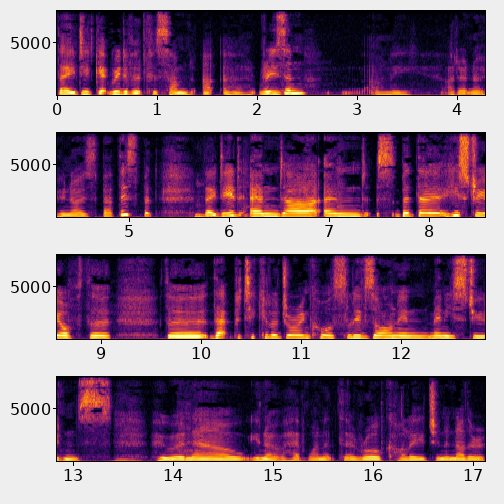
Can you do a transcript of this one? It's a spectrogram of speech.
They did get rid of it for some uh, uh, reason, only I don't know who knows about this, but they did. And uh, and but the history of the the that particular drawing course lives on in many students who are now you know have one at the Royal College and another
